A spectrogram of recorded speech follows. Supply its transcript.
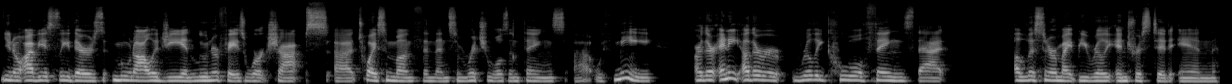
you know obviously there's moonology and lunar phase workshops uh, twice a month and then some rituals and things uh, with me. Are there any other really cool things that a listener might be really interested in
